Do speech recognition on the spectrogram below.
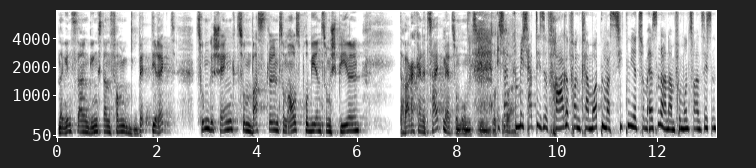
und da ging's dann ging's dann vom Bett direkt zum Geschenk, zum Basteln, zum Ausprobieren, zum Spielen. Da war gar keine Zeit mehr zum Umziehen Ich hat, sozusagen. mich hat diese Frage von Klamotten, was zieht denn ihr zum Essen an am 25.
